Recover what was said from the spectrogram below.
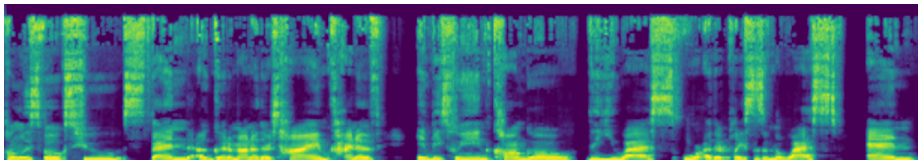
Congolese folks who spend a good amount of their time kind of in between Congo, the US, or other places in the West. And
